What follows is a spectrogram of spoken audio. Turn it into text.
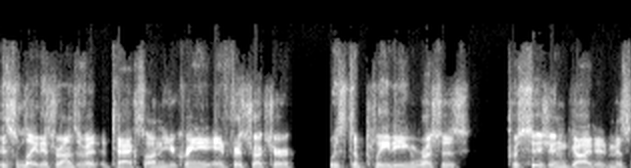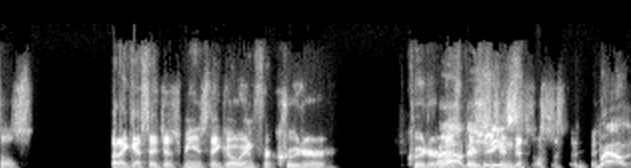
this latest rounds of attacks on the Ukrainian infrastructure was depleting Russia's precision guided missiles. But I guess that just means they go in for cruder, cruder, well, less precision these, missiles. well,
